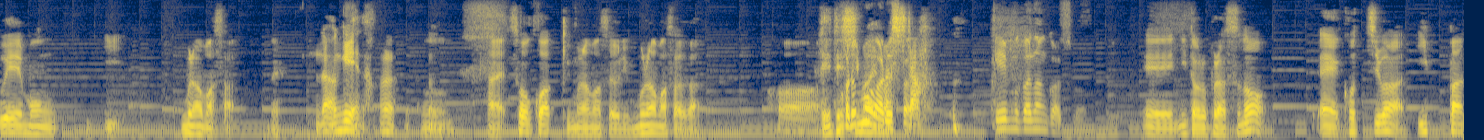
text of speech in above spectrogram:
上門医、村正。長えな。うん。はい。走行は木村正頼、村正が出てしまいました。これもあれですかゲームかなんかですか？えーニトロプラスの、えーこっちは一般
